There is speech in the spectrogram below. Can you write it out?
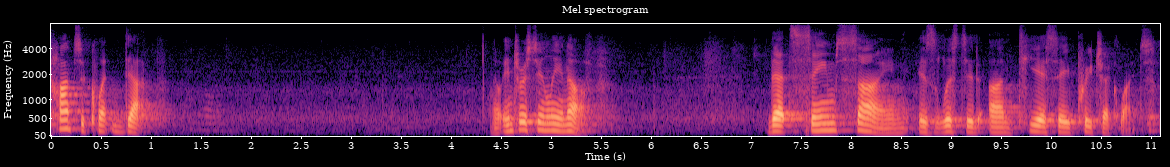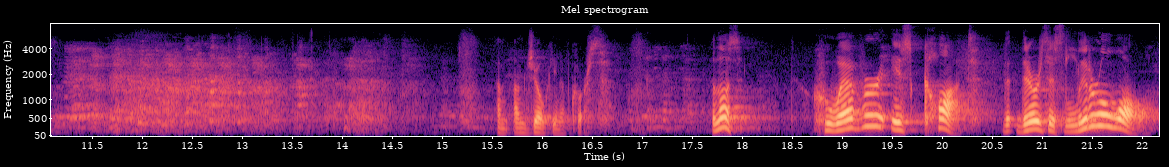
consequent death. Now, interestingly enough, that same sign is listed on TSA pre check lines. I'm, I'm joking, of course. But notice, whoever is caught, there is this literal wall,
